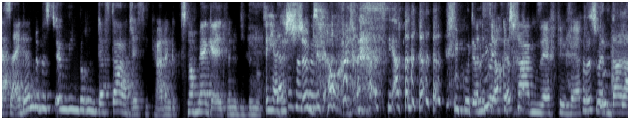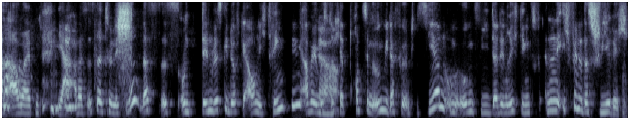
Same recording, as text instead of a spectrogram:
es sei denn, du bist irgendwie ein berühmter Star, Jessica. Dann gibt es noch mehr Geld, wenn du die benutzt. Ja, das, das stimmt. Auch das, ja. Gut, dann ist ja auch getragen sehr viel wert. Da müssen wir jetzt daran arbeiten. Ja, aber es ist natürlich, ne, das ist, und den Whisky dürft ihr auch nicht trinken, aber ihr müsst ja. euch ja trotzdem irgendwie dafür interessieren, um irgendwie da den richtigen zu. Ich finde das schwierig.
